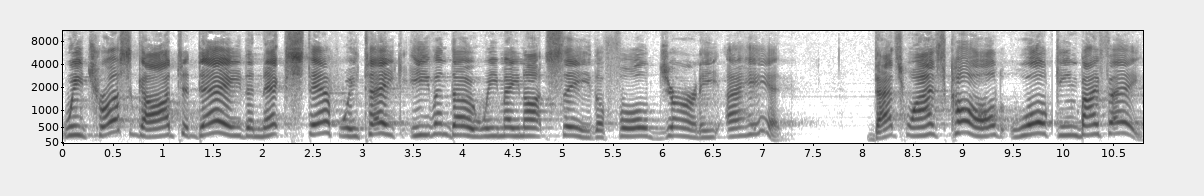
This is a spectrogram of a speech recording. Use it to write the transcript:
We trust God today, the next step we take, even though we may not see the full journey ahead. That's why it's called walking by faith.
